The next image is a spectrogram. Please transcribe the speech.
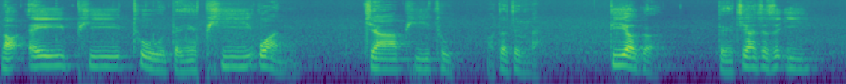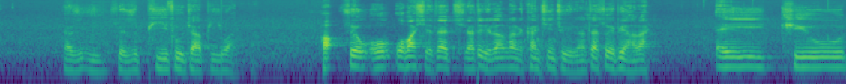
然后 A P two 等于 P one。加 P two 啊，在这里来，第二个等于既然这是一，那是一，所以是 P two 加 P one。好，所以我我把写在其他这里，让让你看清楚。然后再说一遍，好来，A Q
